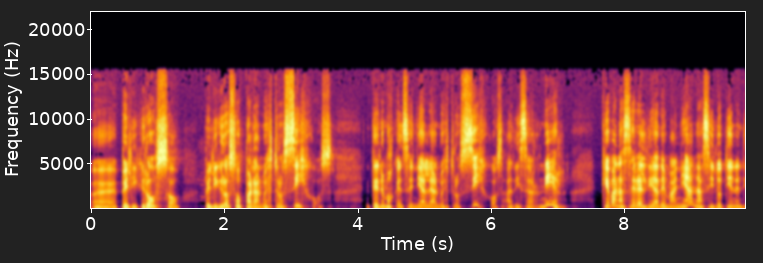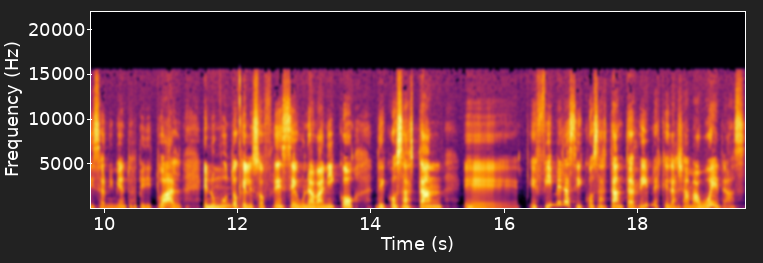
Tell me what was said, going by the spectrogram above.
eh, peligroso, peligroso para nuestros hijos. Tenemos que enseñarle a nuestros hijos a discernir ¿Qué van a hacer el día de mañana si no tienen discernimiento espiritual en un mundo que les ofrece un abanico de cosas tan eh, efímeras y cosas tan terribles que las llama buenas?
